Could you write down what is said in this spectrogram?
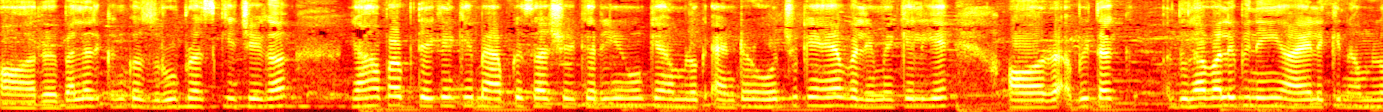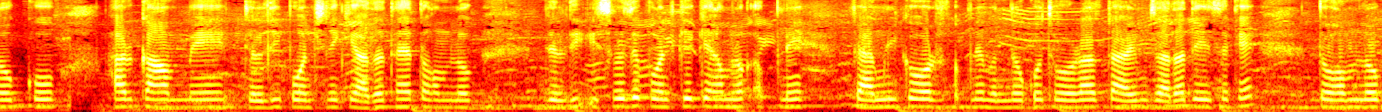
और बेल आइकन को ज़रूर प्रेस कीजिएगा। यहाँ पर आप देखें कि मैं आपके साथ शेयर कर रही हूँ कि हम लोग एंटर हो चुके हैं वलीमे के लिए और अभी तक दूल्हा वाले भी नहीं आए, लेकिन हम लोग को हर काम में जल्दी पहुँचने की आदत है तो हम लोग जल्दी इस वजह पहुँच के कि हम लोग अपने फैमिली को और अपने बंदों को थोड़ा टाइम ज़्यादा दे सकें। तो हम लोग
